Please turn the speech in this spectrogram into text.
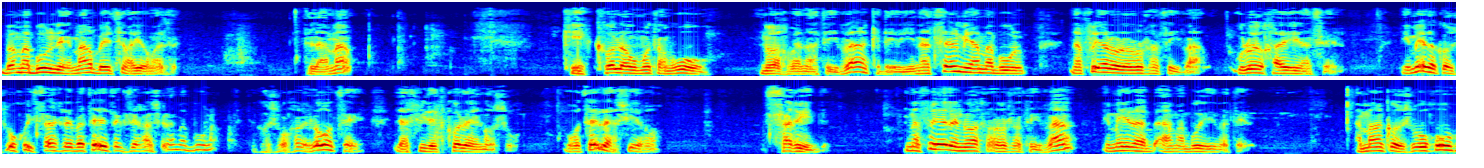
במבול נאמר בעצם היום הזה. למה? כי כל האומות אמרו, נוח בנה תיבה כדי להינצל מהמבול, נפריע לו לעלות לתיבה, הוא לא יוכל להינצל. ממילא הקדוש ברוך הוא יצטרך לבטל את הגזירה של המבול. הקדוש ברוך הוא לא רוצה להשמיד את כל האנושות, הוא רוצה להשאיר שריד. נפריע לנוח לעלות לתיבה, ממילא המבול יבטל. אמר הקדוש ברוך הוא,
